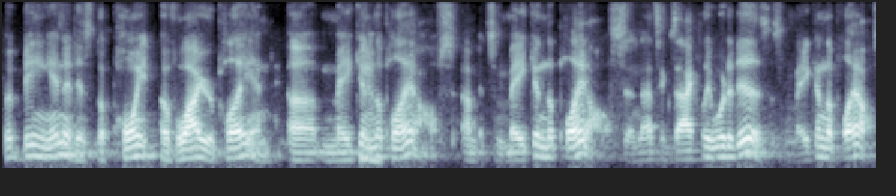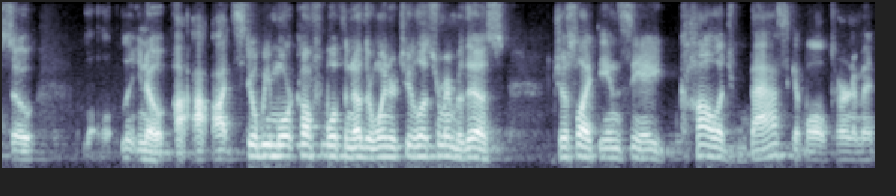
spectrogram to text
but being in it is the point of why you're playing, uh, making yeah. the playoffs. Um, it's making the playoffs, and that's exactly what it is. It's making the playoffs. So, you know, I, would still be more comfortable with another win or two. Let's remember this: just like the NCAA college basketball tournament,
